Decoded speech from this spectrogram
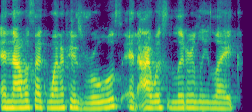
And that was like one of his rules. And I was literally like,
